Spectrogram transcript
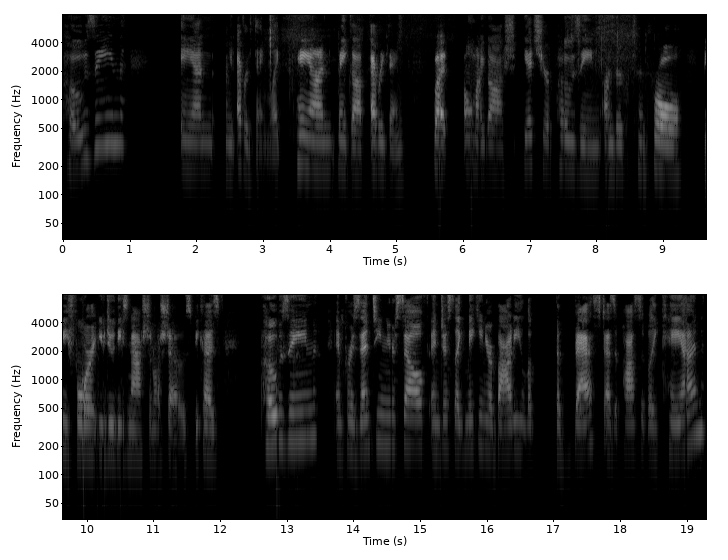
posing and I mean everything like tan, makeup, everything. But oh my gosh, get your posing under control before you do these national shows because posing and presenting yourself and just like making your body look the best as it possibly can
